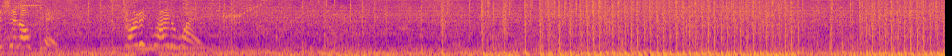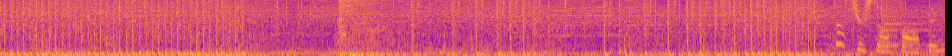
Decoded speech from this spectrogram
Position okay. Starting right away. Dust yourself off and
